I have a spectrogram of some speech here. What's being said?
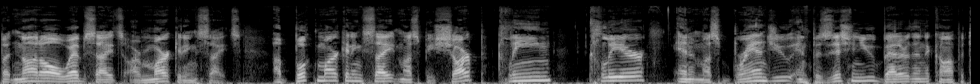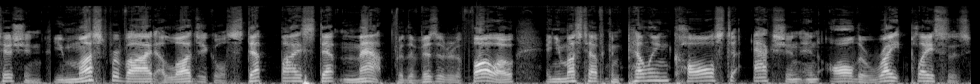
but not all websites are marketing sites. A book marketing site must be sharp, clean, clear, and it must brand you and position you better than the competition. You must provide a logical step by step map for the visitor to follow, and you must have compelling calls to action in all the right places.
